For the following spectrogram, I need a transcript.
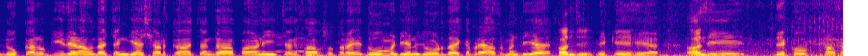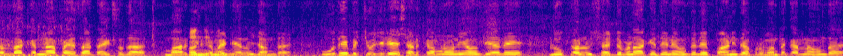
ਲੋਕਾਂ ਨੂੰ ਕੀ ਦੇਣਾ ਹੁੰਦਾ? ਚੰਗੀਆਂ ਸੜਕਾਂ ਚੰਗਾ ਪਾਣੀ ਚੰਗ ਸਾਫ਼ ਸੁਥਰਾ ਇਹ ਦੋ ਮੰਡੀਆਂ ਨੂੰ ਜੋੜਦਾ ਇੱਕ ਭਰਿਆਸ ਮੰਡੀ ਹੈ ਹਾਂਜੀ। ਇੱਕ ਇਹ ਹੈ। ਹਾਂਜੀ। ਅਸੀਂ ਦੇਖੋ ਫਸਲ ਦਾ ਕਿੰਨਾ ਪੈਸਾ ਟੈਕਸ ਦਾ ਮਾਰਕੀਟ ਕਮੇਟੀਆਂ ਨੂੰ ਜਾਂਦਾ ਹੈ। ਉਹਦੇ ਵਿੱਚੋਂ ਜਿਹੜੀਆਂ ਸੜਕਾਂ ਬਣਾਉਣੀਆਂ ਹੁੰਦੀਆਂ ਨੇ ਲੋਕਾਂ ਨੂੰ ਸ਼ੈੱਡ ਬਣਾ ਕੇ ਦੇਣੇ ਹੁੰਦੇ ਨੇ ਪਾਣੀ ਦਾ ਪ੍ਰਬੰਧ ਕਰਨਾ ਹੁੰਦਾ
